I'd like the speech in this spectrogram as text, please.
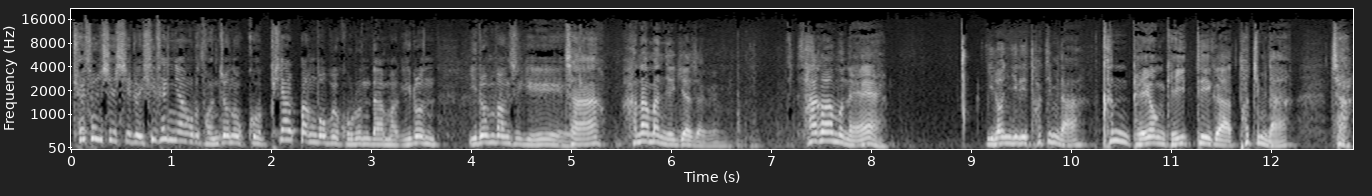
최순실 씨를 희생양으로 던져놓고 피할 방법을 고른다 막 이런 이런 방식이 자 하나만 얘기하자 그럼 사과문에 이런 일이 터집니다. 큰 대형 게이트가 터집니다. 자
